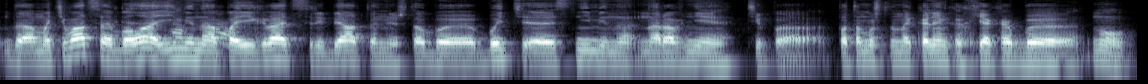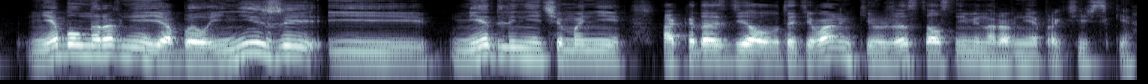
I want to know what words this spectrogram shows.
Да, мотивация была именно поиграть с ребятами, чтобы быть э, с ними на, наравне, типа, потому что на коленках я как бы, ну, не был наравне, я был и ниже, и медленнее, чем они. А когда сделал вот эти валенки, уже стал с ними наравне практически.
